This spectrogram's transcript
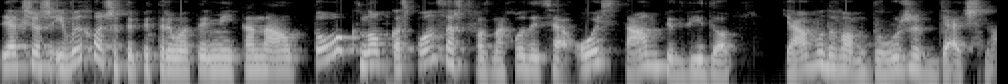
Якщо ж і ви хочете підтримати мій канал, то кнопка спонсорства знаходиться ось там під відео. Я буду вам дуже вдячна.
